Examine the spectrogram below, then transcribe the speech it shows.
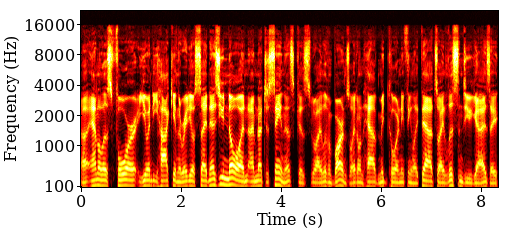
uh, analyst for UND Hockey and the radio side. And as you know, and I'm not just saying this because well, I live in Barnesville, I don't have Midco or anything like that. So I listen to you guys. I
